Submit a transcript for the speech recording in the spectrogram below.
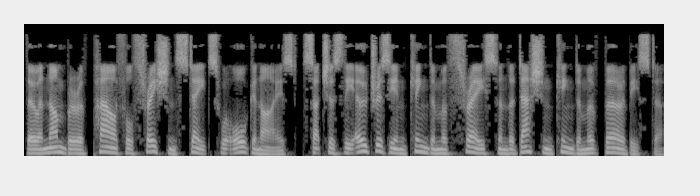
though a number of powerful Thracian states were organized, such as the Odrysian kingdom of Thrace and the Dacian kingdom of Burebista.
